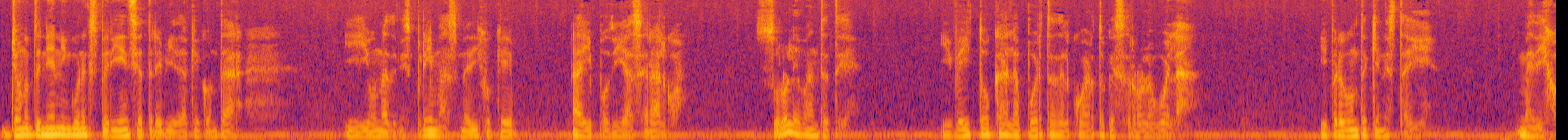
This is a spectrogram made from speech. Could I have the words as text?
Yo no tenía ninguna experiencia atrevida que contar, y una de mis primas me dijo que ahí podía hacer algo. Solo levántate y ve y toca a la puerta del cuarto que cerró la abuela. Y pregunta quién está ahí. Me dijo.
